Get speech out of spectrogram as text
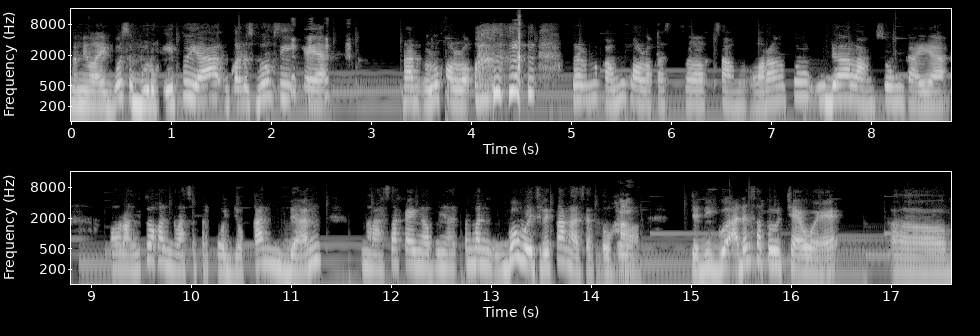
menilai gue seburuk itu ya bukan seburuk sih kayak Ran lu kalau Ran lu kamu kalau kesel sama orang tuh udah langsung kayak orang itu akan ngerasa terpojokan dan ngerasa kayak nggak punya temen gue boleh cerita nggak satu hal jadi gue ada satu cewek em,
